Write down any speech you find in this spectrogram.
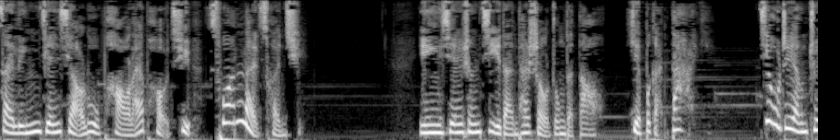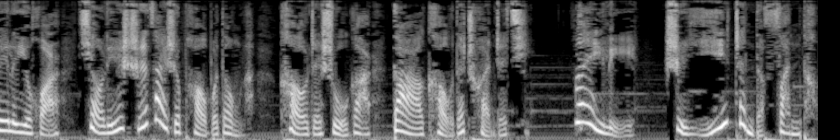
在林间小路跑来跑去，窜来窜去。尹先生忌惮他手中的刀，也不敢大意。就这样追了一会儿，小林实在是跑不动了，靠着树干大口的喘着气，胃里是一阵的翻腾。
